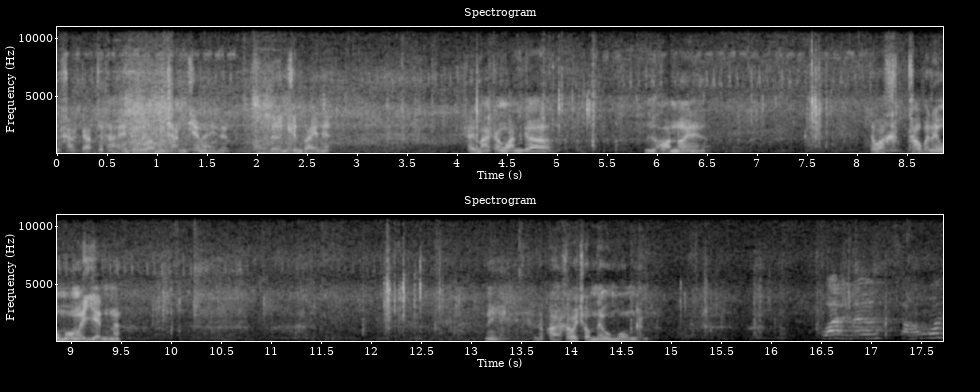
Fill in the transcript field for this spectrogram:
คือขากลับจะถ่ายให้ดูว่ามันชันแค่ไหนเนี่ยเดินขึ้นไปเนี่ย ใครมากลางวันก็ร้อนหน่อยนะแต่ว่าเข้าไปในอุโมงค์แล้วเย็นนะ นี่เราพาเข้าไปชมในอุโมงค์กันวันหนึ่งสองวัน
